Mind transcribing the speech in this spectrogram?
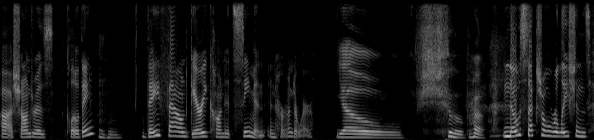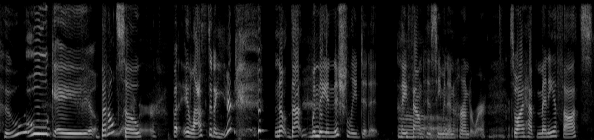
uh, Chandra's clothing, Mm-hmm. they found Gary Condit's semen in her underwear. Yo, shoo, bro. No sexual relations, who? Okay, But also, but it lasted a year. No, that when they initially did it, they found his semen in her underwear. So I have many a thoughts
